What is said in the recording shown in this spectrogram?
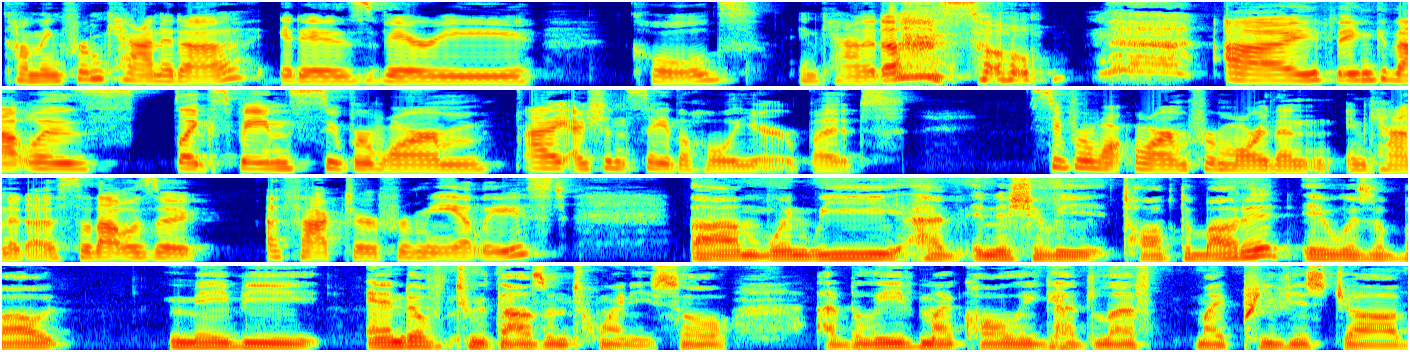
coming from Canada, it is very cold in Canada. So I think that was like Spain's super warm. I, I shouldn't say the whole year, but super warm for more than in Canada. So that was a, a factor for me at least. Um, when we have initially talked about it, it was about maybe end of 2020. So I believe my colleague had left my previous job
